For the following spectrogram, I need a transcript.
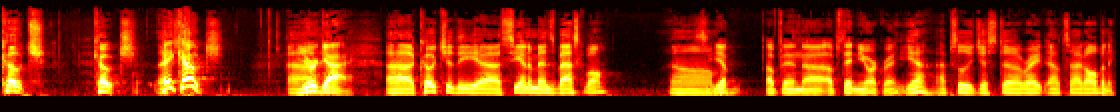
coach, coach. hey, coach. your guy. uh, coach of the uh, Siena men's basketball. Um, yep, up in uh, upstate New York, right? Yeah, absolutely. Just uh, right outside Albany.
